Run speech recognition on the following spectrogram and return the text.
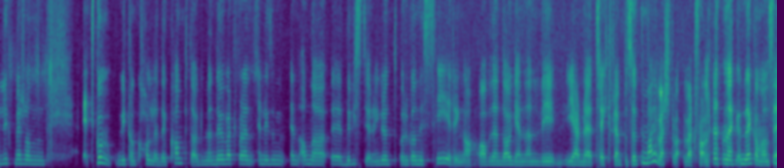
litt mer sånn jeg vet ikke om vi kan kalle det kampdag, men det er i hvert fall en, en, liksom, en annen eh, bevisstgjøring rundt organiseringa av den dagen enn vi gjerne trekker frem på 17. mai, i hvert fall. det, kan man si.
